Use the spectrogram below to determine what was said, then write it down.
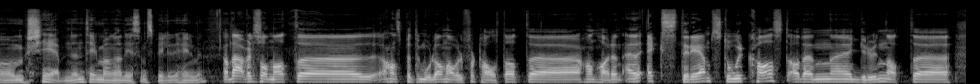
om skjebnen til mange av de som spiller i filmen. Ja, det er vel sånn at Hans Petter Moland har vel fortalt at eh, han har en ekstremt stor cast av den eh, grunn at eh,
